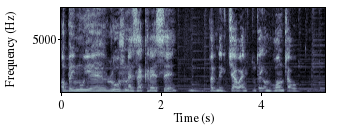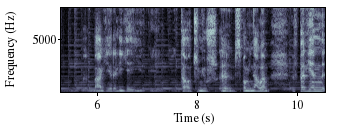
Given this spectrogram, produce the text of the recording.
obejmuje różne zakresy pewnych działań. Tutaj on włączał magię, religię i, to, o czym już y, wspominałem, w pewien y,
